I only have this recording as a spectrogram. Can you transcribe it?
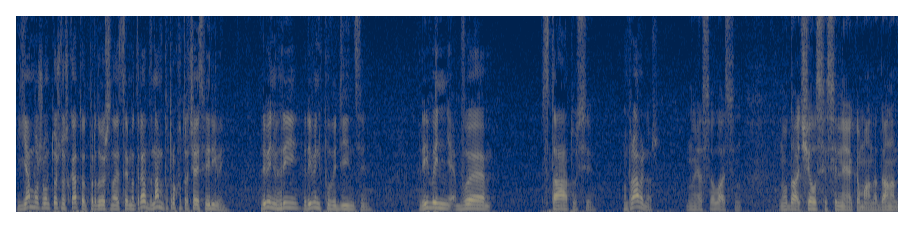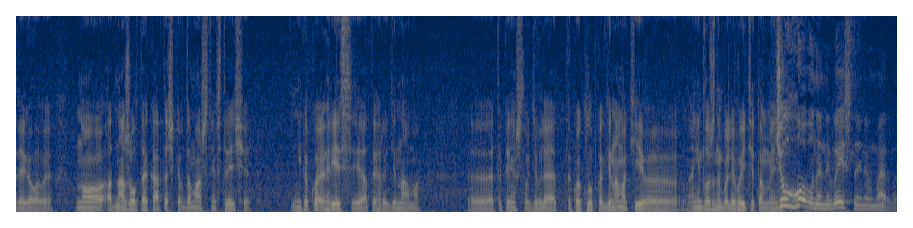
Я можу вам точно сказати, от передививши навіть цей матеріал, Динамо потроху втрачає свій рівень. Рівень в грі, рівень в поведінці, рівень в статусі. Ну правильно ж? Ну, я согласен. Ну да, Челси сильнее команда, да, на две головы. Но одна желтая карточка в домашней встрече, никакой агрессии от игры «Динамо». Э, Это, конечно, удивляет. Такой клуб, как «Динамо Киев», э, они должны были выйти там... и- Чого вони не вийшли і не вмерли?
